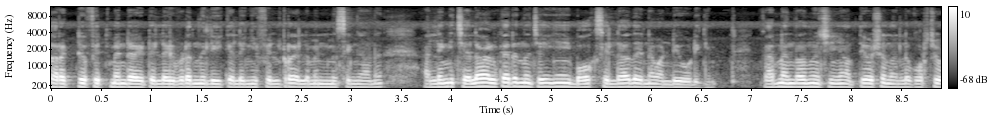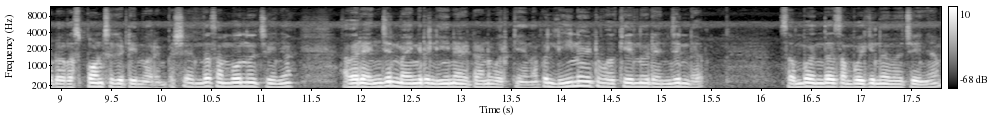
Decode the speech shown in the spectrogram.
കറക്റ്റ് ഫിറ്റ്മെന്റ് ആയിട്ടില്ല ഇവിടെ നിന്ന് ലീക്ക് അല്ലെങ്കിൽ ഫിൽട്ടർ എലമെന്റ് മിസ്സിംഗ് ആണ്. അല്ലെങ്കിൽ ചില ആൾക്കാരെന്ന് വെച്ച് കഴിഞ്ഞാൽ ഈ ബോക്സ് ഇല്ലാതെ തന്നെ വണ്ടി ഓടിക്കും. കാരണം എന്താണെന്ന് വെച്ച് കഴിഞ്ഞാൽ അത്യാവശ്യം നല്ല കുറച്ചുകൂടെ റെസ്പോൺസ് കിട്ടിയെന്ന് പറയും. പക്ഷേ എന്താ സംഭവം എന്ന് വെച്ച് കഴിഞ്ഞാൽ അവർ എൻജിൻ ഭയങ്കര ലീനായിട്ടാണ് വർക്ക് ചെയ്യുന്നത്. അപ്പോൾ ലീനായിട്ട് വർക്ക് ചെയ്യുന്ന ഒരു എൻജിന്റെ സംഭവം എന്താ സംഭവിക്കുന്നതെന്ന് വെച്ച് കഴിഞ്ഞാൽ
